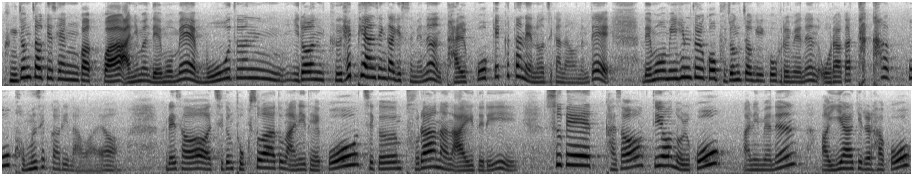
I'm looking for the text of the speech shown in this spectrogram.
긍정적인 생각과 아니면 내 몸에 모든 이런 그 해피한 생각이 있으면은 밝고 깨끗한 에너지가 나오는데 내 몸이 힘들고 부정적이고 그러면은 오라가 탁하고 검은 색깔이 나와요. 그래서 지금 독소화도 많이 되고 지금 불안한 아이들이 숲에 가서 뛰어놀고 아니면은 어, 이야기를 하고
